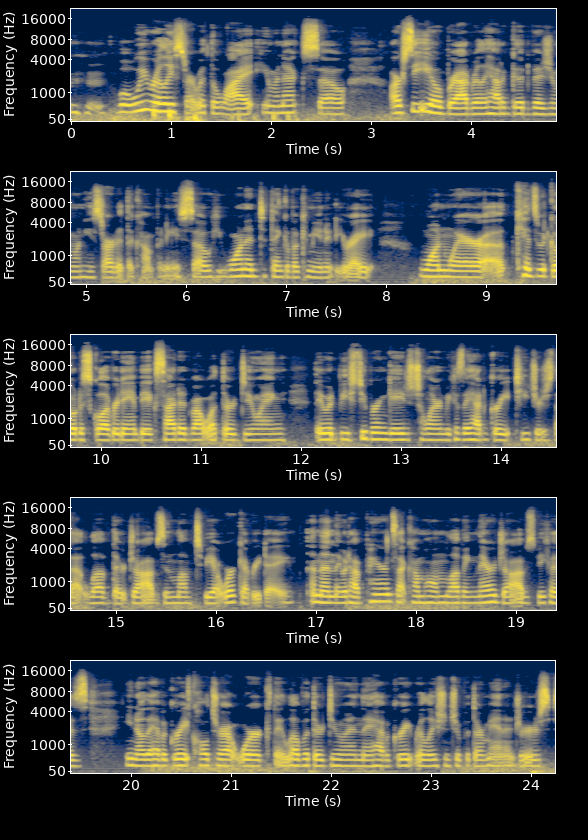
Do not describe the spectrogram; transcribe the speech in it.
Mm-hmm. well, we really start with the why at HumanX. So, our CEO Brad really had a good vision when he started the company. So he wanted to think of a community, right? One where uh, kids would go to school every day and be excited about what they're doing. They would be super engaged to learn because they had great teachers that loved their jobs and loved to be at work every day. And then they would have parents that come home loving their jobs because, you know, they have a great culture at work, they love what they're doing, they have a great relationship with their managers.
